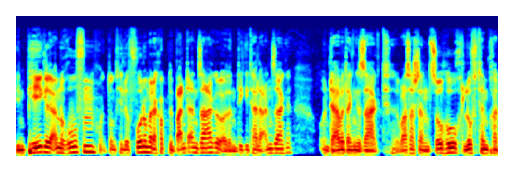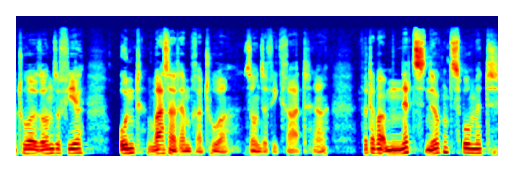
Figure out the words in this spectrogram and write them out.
den Pegel anrufen und eine Telefonnummer, da kommt eine Bandansage oder eine digitale Ansage und da wird dann gesagt, Wasserstand so hoch, Lufttemperatur so und so viel und Wassertemperatur so und so viel Grad. Ja. Wird aber im Netz nirgendwo mit,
